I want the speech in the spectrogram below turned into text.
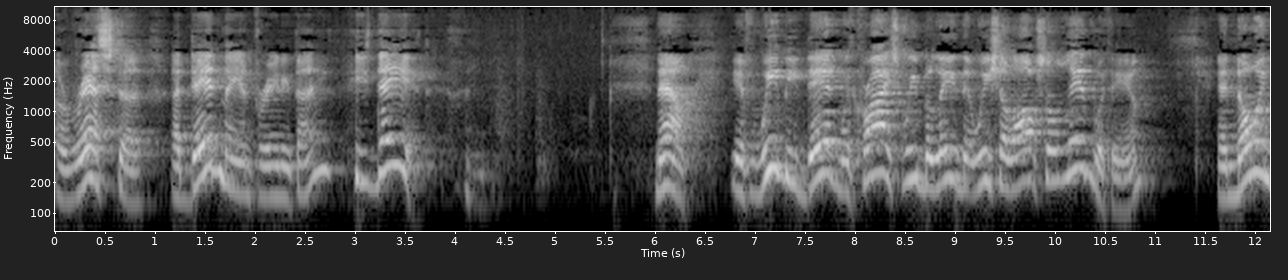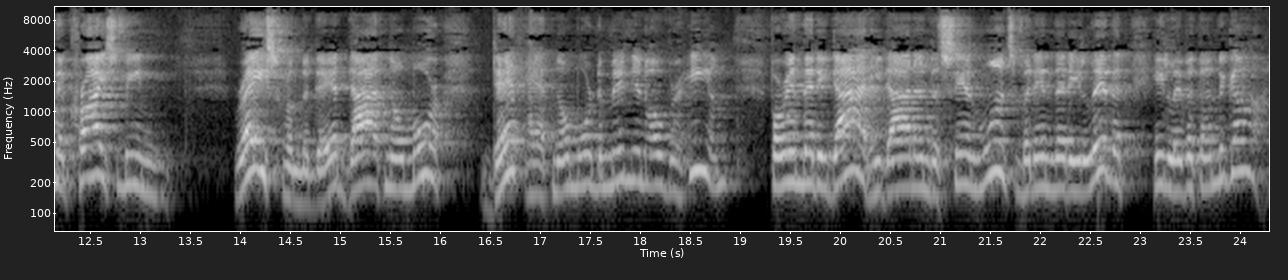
arrest a, a dead man for anything. He's dead. Now, if we be dead with Christ, we believe that we shall also live with him. And knowing that Christ being raised from the dead dieth no more, death hath no more dominion over him. For in that he died, he died unto sin once, but in that he liveth, he liveth unto God.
